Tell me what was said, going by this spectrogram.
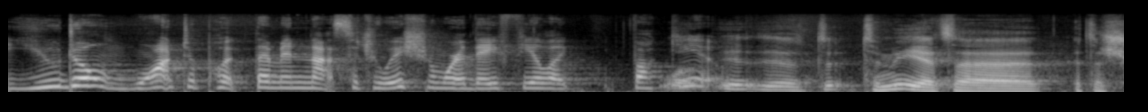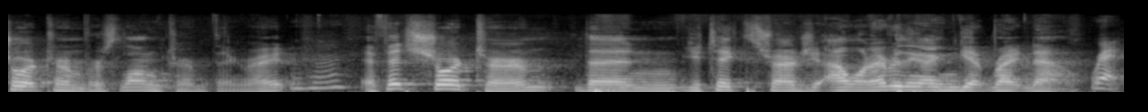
you don't want to put them in that situation where they feel like fuck well, you. It, to, to, me, it's a it's a short term versus long term thing, right? Mm-hmm. If it's short term, then you take the strategy. I want everything I can get right now. Right.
